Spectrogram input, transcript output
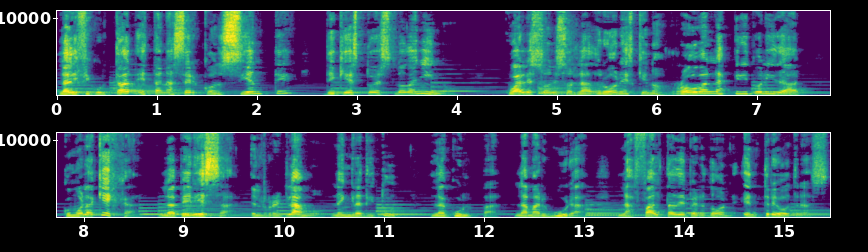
La dificultad está en hacer consciente de que esto es lo dañino. ¿Cuáles son esos ladrones que nos roban la espiritualidad como la queja, la pereza, el reclamo, la ingratitud, la culpa, la amargura, la falta de perdón, entre otras.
